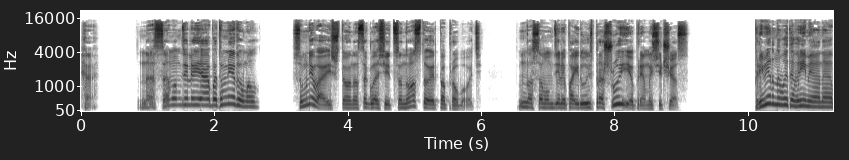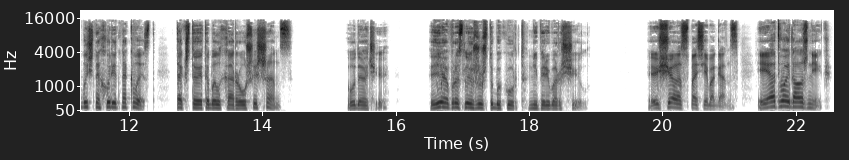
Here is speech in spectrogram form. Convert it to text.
«Ха, на самом деле я об этом не думал. Сомневаюсь, что она согласится, но стоит попробовать. На самом деле пойду и спрошу ее прямо сейчас». Примерно в это время она обычно ходит на квест, так что это был хороший шанс. «Удачи. Я прослежу, чтобы Курт не переборщил». «Еще раз спасибо, Ганс. Я твой должник».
